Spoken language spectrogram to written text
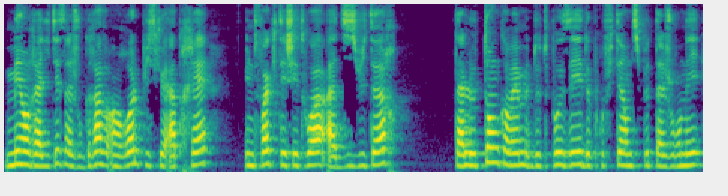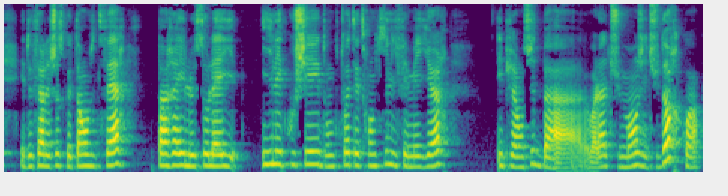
mais en réalité, ça joue grave un rôle puisque après, une fois que tu es chez toi à 18h, t'as le temps quand même de te poser, de profiter un petit peu de ta journée et de faire les choses que tu as envie de faire. Pareil, le soleil, il est couché, donc toi t'es tranquille, il fait meilleur. Et puis ensuite, bah voilà, tu manges et tu dors, quoi.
